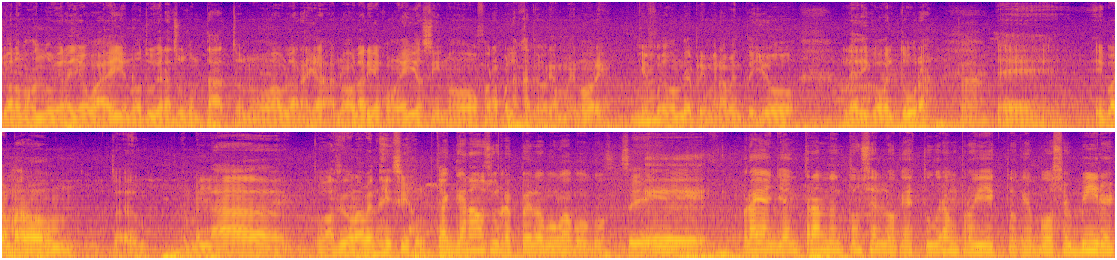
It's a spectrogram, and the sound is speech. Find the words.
yo a lo mejor no hubiera llegado a ellos, no tuviera su contacto, no hablaría, no hablaría con ellos si no fuera por las categorías menores, que fue donde primeramente yo le di cobertura. Claro. Eh, y pues, hermano, eh, en verdad, todo ha sido una bendición. Te has ganado su respeto poco a poco. Sí. Eh, Brian, ya entrando entonces en lo que es tu gran proyecto, que es Buzzer Beater,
